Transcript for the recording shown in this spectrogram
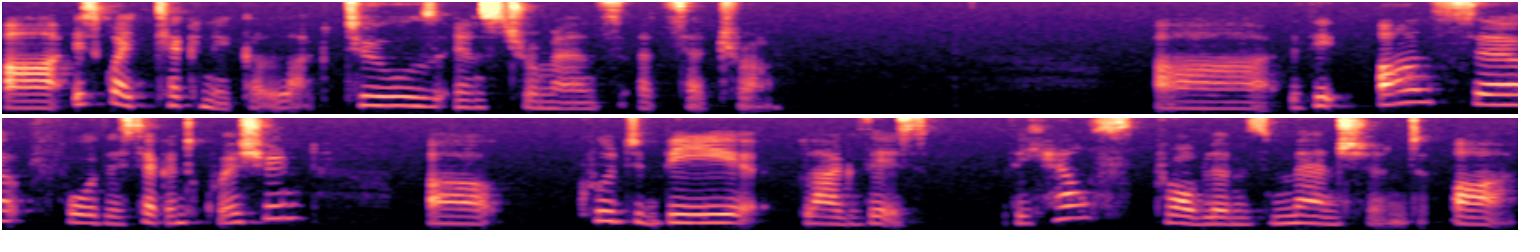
uh, is quite technical, like tools, instruments, etc. Uh, the answer for the second question uh, could be like this The health problems mentioned are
